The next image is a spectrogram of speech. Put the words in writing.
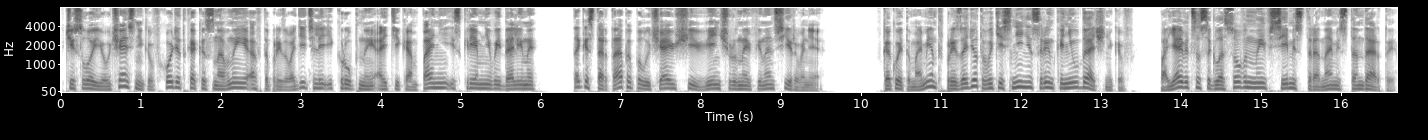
В число ее участников входят как основные автопроизводители и крупные IT-компании из Кремниевой долины, так и стартапы, получающие венчурное финансирование. В какой-то момент произойдет вытеснение с рынка неудачников, появятся согласованные всеми сторонами стандарты.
